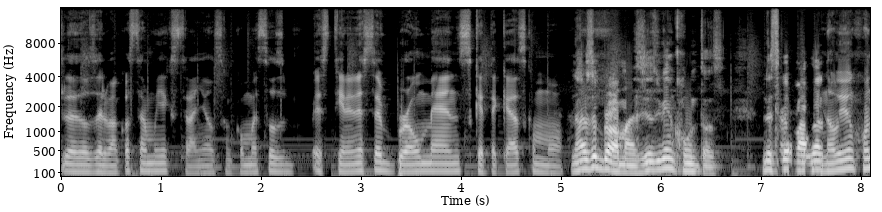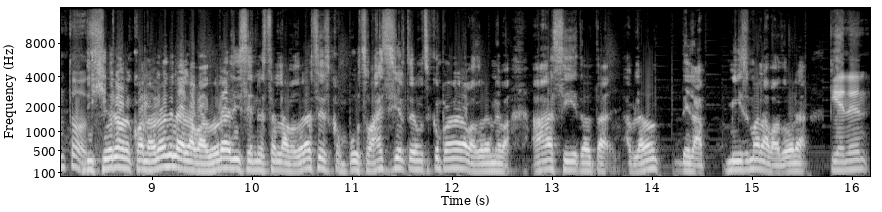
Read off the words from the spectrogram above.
Los del banco están muy extraños. Son como estos. es- tienen este bromance que te quedas como. No es bromas, ellos viven juntos. Nuestra lavadora. No viven juntos. Dijeron, cuando hablan de la lavadora, dicen, nuestra lavadora se descompuso. Ah, sí, es cierto, tenemos que comprar una lavadora nueva. Ah, sí, ta, ta. hablaron de la misma lavadora. Tienen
